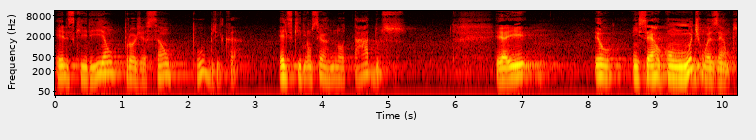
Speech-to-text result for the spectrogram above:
Eles queriam projeção pública. Eles queriam ser notados. E aí eu encerro com um último exemplo.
